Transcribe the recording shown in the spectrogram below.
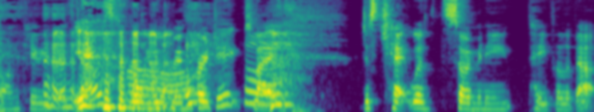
on Kiwi Birth Yeah. Tales for your Aw. birth project. Like, just chat with so many people about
